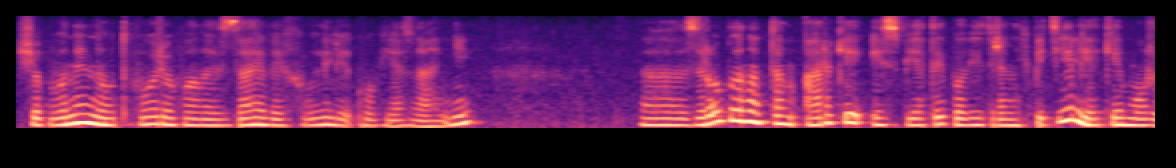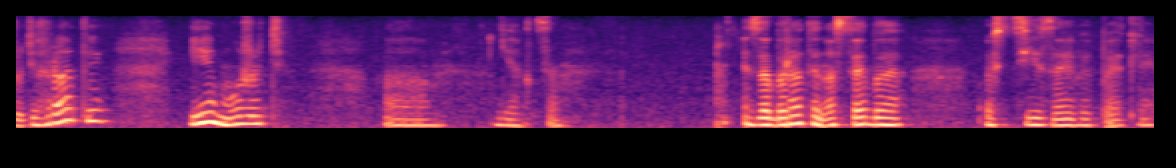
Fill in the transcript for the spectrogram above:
щоб вони не утворювали зайві хвилі у в'язанні. Е, Зроблено там арки із п'яти повітряних петель, які можуть грати і можуть е, як це, забирати на себе ось ці зайві петлі.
